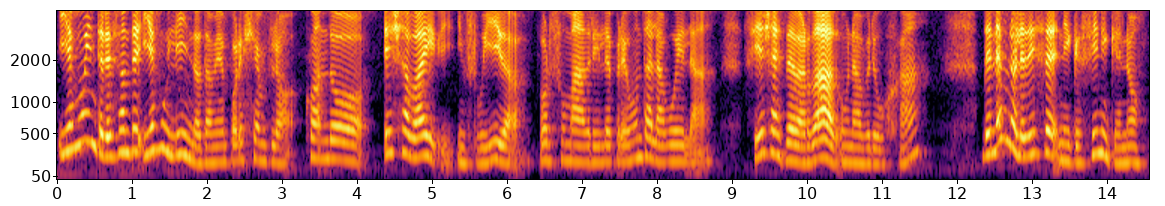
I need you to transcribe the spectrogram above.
Y es muy interesante y es muy lindo también, por ejemplo, cuando ella va influida por su madre y le pregunta a la abuela, si ella es de verdad una bruja, Deneb no le dice ni que sí ni que no.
